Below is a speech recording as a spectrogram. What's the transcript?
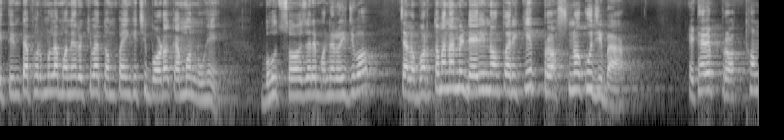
এই তিনটা ফর্মুলা মনে রাখবা তোমাই কিছু বড় কাম নুহে বহুত সহজরে মনে রহিযিব চাল বর্তমান আমি ডেরি ন করিকি প্রশ্নকু যা এখানে প্রথম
